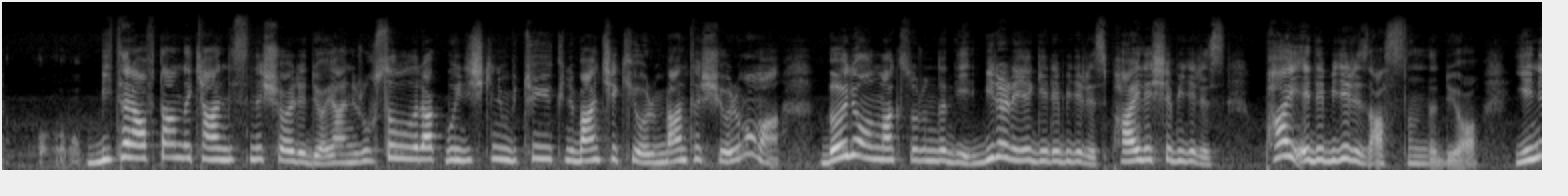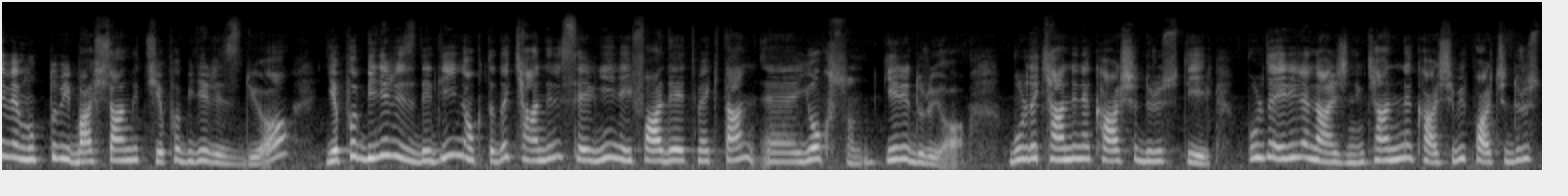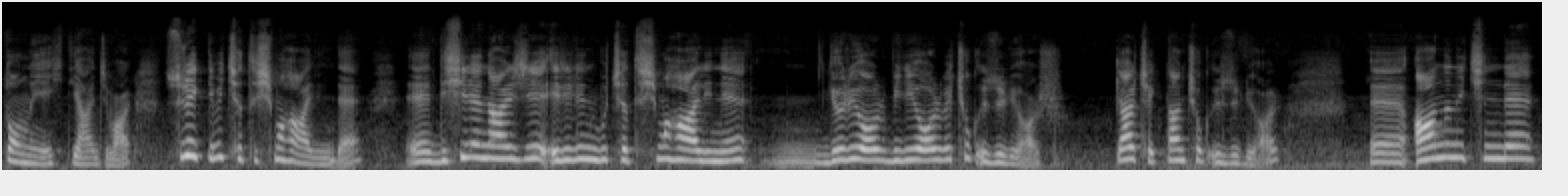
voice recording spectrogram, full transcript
bir taraftan da kendisine şöyle diyor. Yani ruhsal olarak bu ilişkinin bütün yükünü ben çekiyorum, ben taşıyorum ama böyle olmak zorunda değil. Bir araya gelebiliriz, paylaşabiliriz, pay edebiliriz aslında diyor. Yeni ve mutlu bir başlangıç yapabiliriz diyor. Yapabiliriz dediği noktada kendini sevgiyle ifade etmekten e, yoksun, geri duruyor. Burada kendine karşı dürüst değil. Burada eril enerjinin kendine karşı bir parça dürüst olmaya ihtiyacı var. Sürekli bir çatışma halinde. E, dişil enerji erilin bu çatışma halini görüyor, biliyor ve çok üzülüyor. Gerçekten çok üzülüyor. E, anın içinde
